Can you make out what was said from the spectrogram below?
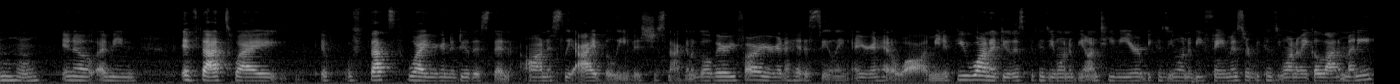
Mm-hmm. you know i mean if that's why if, if that's why you're going to do this then honestly i believe it's just not going to go very far. You're going to hit a ceiling and you're going to hit a wall. I mean if you want to do this because you want to be on tv or because you want to be famous or because you want to make a lot of money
